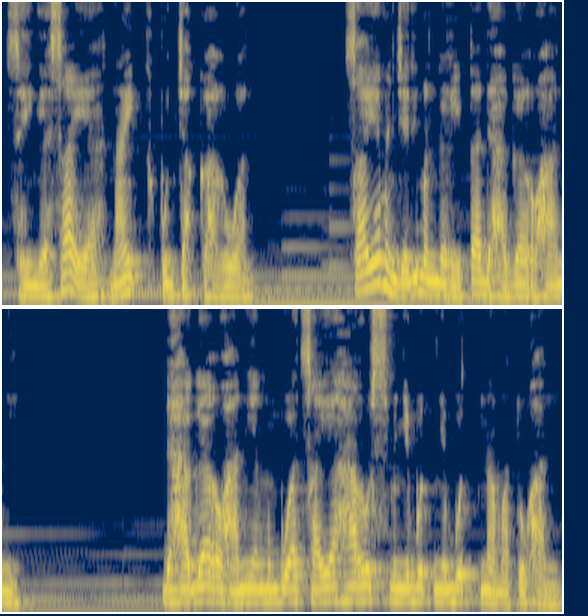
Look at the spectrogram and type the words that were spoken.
sehingga saya naik ke puncak keharuan. Saya menjadi menderita dahaga rohani. Dahaga rohani yang membuat saya harus menyebut-nyebut nama Tuhan.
